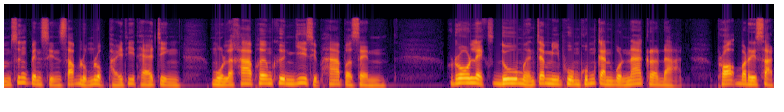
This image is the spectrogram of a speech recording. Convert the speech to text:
ำซึ่งเป็นสินทรัพย์หลุมหลบภัยที่แท้จริง มูลค่าเพิ่มขึ้น 25% Rolex ดูเหมือนจะมีภูมิคุ้มกันบนหน้ากระดาษ เพราะบริษัท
